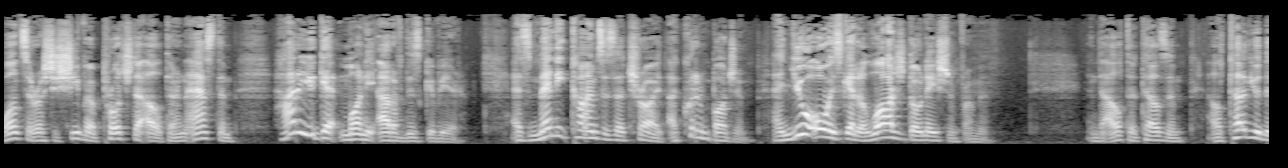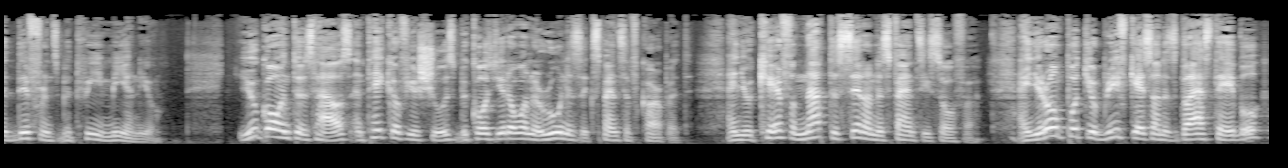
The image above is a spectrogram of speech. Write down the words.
Once a Rosh Yeshiva approached the Alter and asked him, How do you get money out of this Gevir? As many times as I tried, I couldn't budge him, and you always get a large donation from him. And the Alter tells him, I'll tell you the difference between me and you. You go into his house and take off your shoes because you don't want to ruin his expensive carpet. And you're careful not to sit on his fancy sofa. And you don't put your briefcase on his glass table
